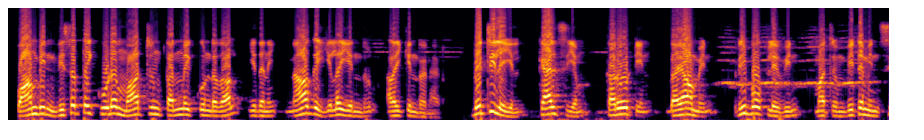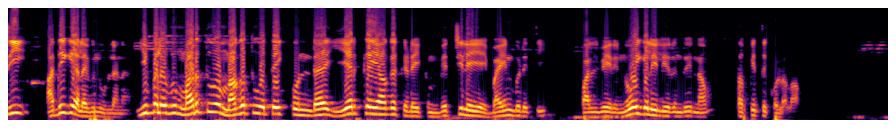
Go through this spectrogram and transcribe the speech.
பாம்பின் விஷத்தை கூட மாற்றும் தன்மை கொண்டதால் இதனை நாக இலை என்றும் அழைக்கின்றனர். வெற்றிலையில் கால்சியம் கரோட்டின் டயாமின் ரிபோப்ளெவின் மற்றும் விட்டமின் சி அதிக அளவில் உள்ளன. இவ்வளவு மருத்துவ மகத்துவத்தை கொண்ட இயற்கையாக கிடைக்கும் வெற்றிலையை பயன்படுத்தி பல்வேறு நோய்களில் இருந்து நாம் தப்பித்துக் கொள்ளலாம்.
